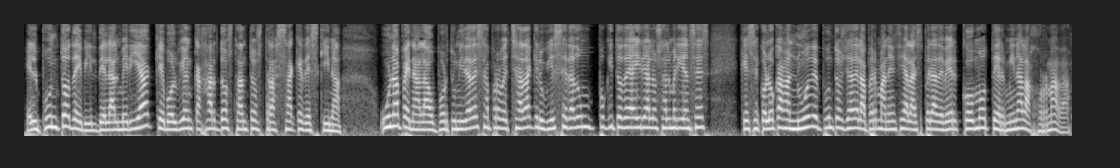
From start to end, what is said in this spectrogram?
el punto débil de la Almería que volvió a encajar dos tantos tras saque de esquina. Una pena la oportunidad desaprovechada que le hubiese dado un poquito de aire a los almerienses que se colocan a nueve puntos ya de la permanencia a la espera de ver cómo termina la jornada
